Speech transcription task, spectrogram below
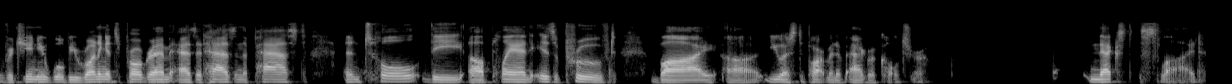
Virginia will be running its program as it has in the past until the uh, plan is approved by uh, U.S. Department of Agriculture. Next slide.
